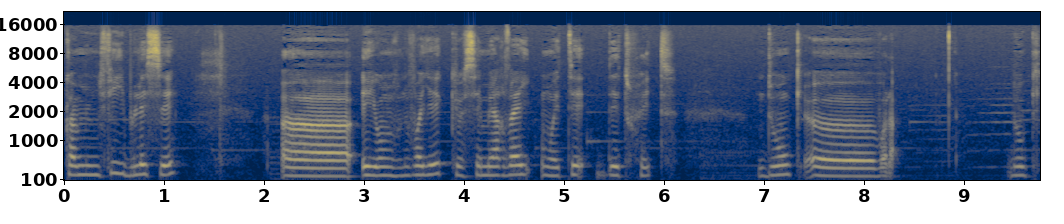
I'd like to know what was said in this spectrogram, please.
comme une fille blessée. Euh, et on voyait que ses merveilles ont été détruites. Donc euh, voilà. Donc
